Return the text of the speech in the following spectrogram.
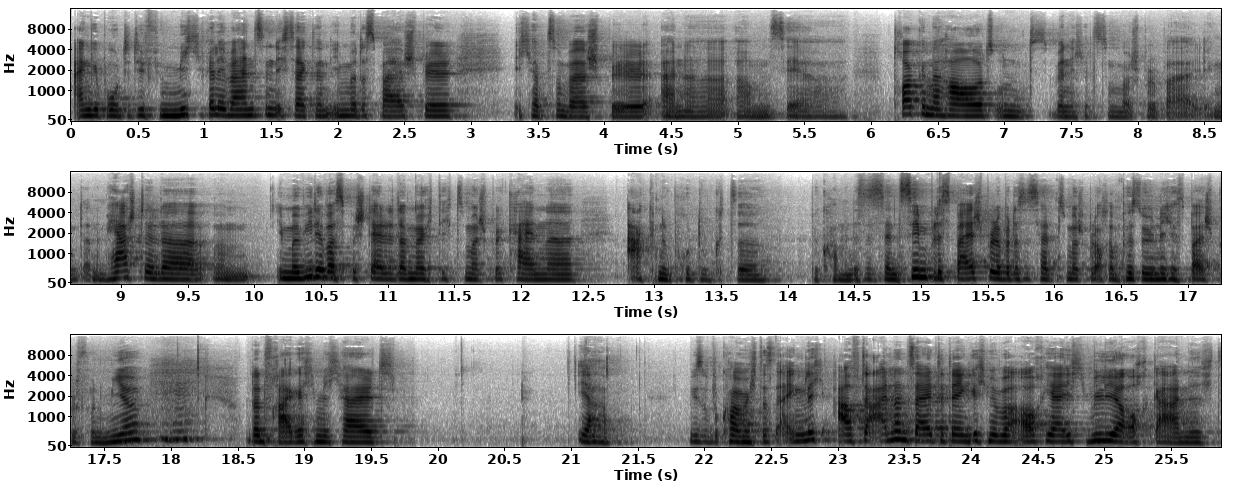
Angebote, die für mich relevant sind. Ich sage dann immer das Beispiel, ich habe zum Beispiel eine ähm, sehr trockene Haut und wenn ich jetzt zum Beispiel bei irgendeinem Hersteller ähm, immer wieder was bestelle, dann möchte ich zum Beispiel keine Akne-Produkte bekommen. Das ist ein simples Beispiel, aber das ist halt zum Beispiel auch ein persönliches Beispiel von mir. Mhm. Und dann frage ich mich halt, ja, wieso bekomme ich das eigentlich? Auf der anderen Seite denke ich mir aber auch, ja, ich will ja auch gar nicht,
